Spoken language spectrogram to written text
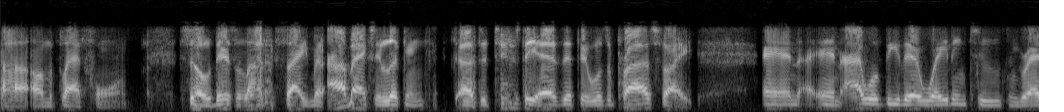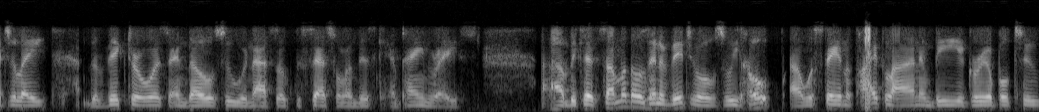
uh, on the platform. So there's a lot of excitement. I'm actually looking uh, to Tuesday as if it was a prize fight, and and I will be there waiting to congratulate the victors and those who were not so successful in this campaign race. Uh, because some of those individuals we hope uh, will stay in the pipeline and be agreeable to,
